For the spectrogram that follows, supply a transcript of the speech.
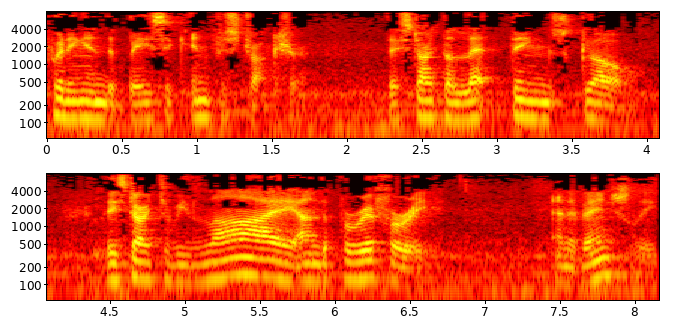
putting in the basic infrastructure. They start to let things go. They start to rely on the periphery. And eventually,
